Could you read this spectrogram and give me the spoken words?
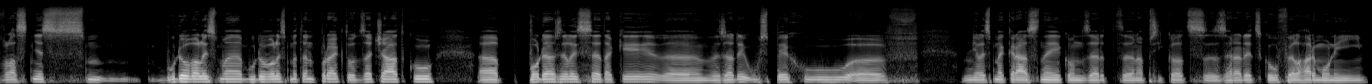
vlastně budovali jsme, budovali jsme ten projekt od začátku, podařili se taky řady úspěchů, Měli jsme krásný koncert například s, Hradeckou filharmonií,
